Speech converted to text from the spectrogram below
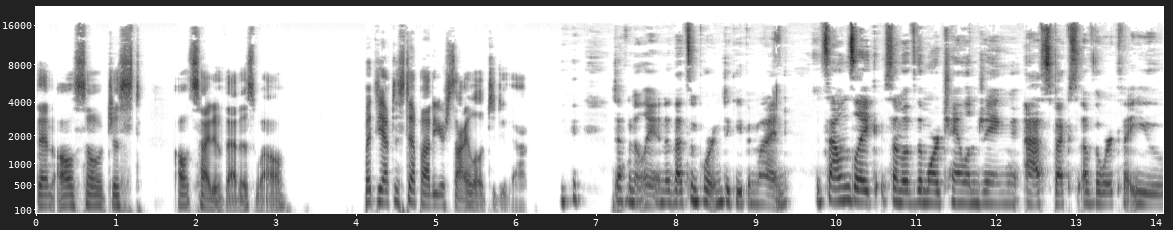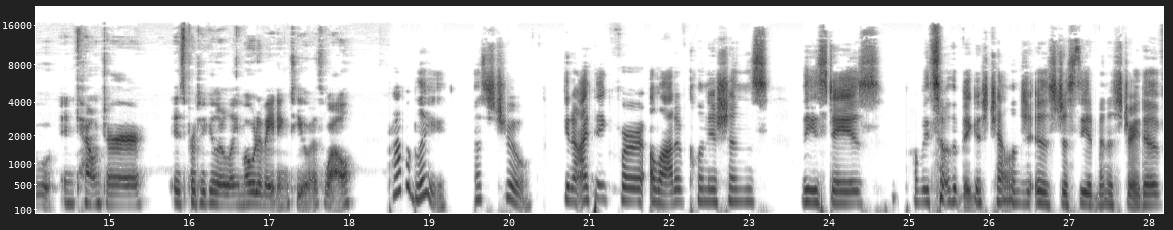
then also just outside of that as well. But you have to step out of your silo to do that. Definitely. And that's important to keep in mind. It sounds like some of the more challenging aspects of the work that you encounter is particularly motivating to you as well. Probably. That's true. You know, I think for a lot of clinicians these days, probably some of the biggest challenge is just the administrative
